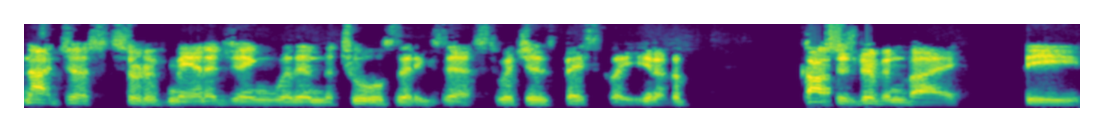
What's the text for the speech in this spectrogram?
not just sort of managing within the tools that exist, which is basically you know the cost is driven by the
